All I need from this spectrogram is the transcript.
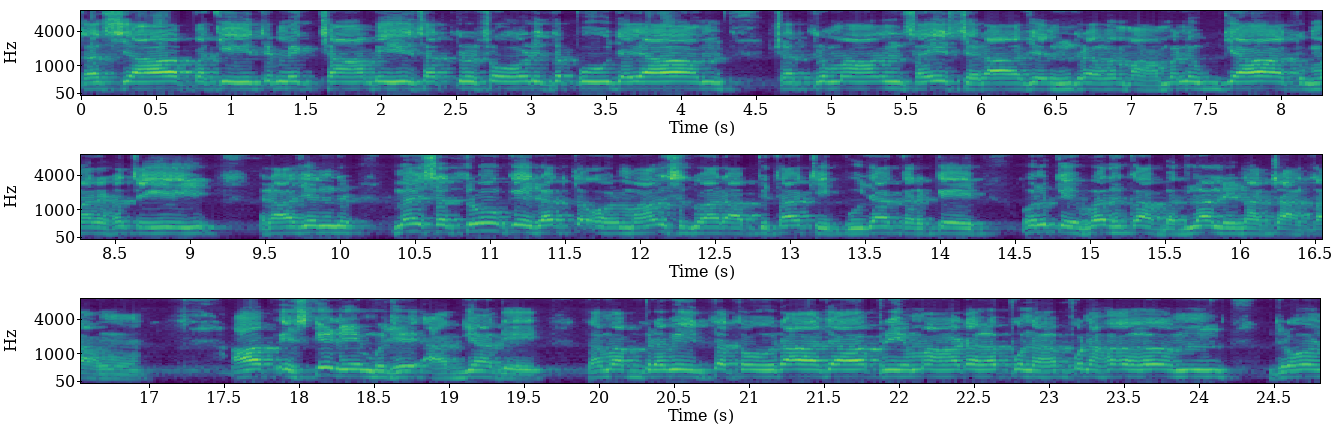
तस्पचित मिक्षा भी शत्रु शोणित पूजया। शत्रुमान सैश्य राजेंद्र मामनुज्ञातमर्हति राजेंद्र, मैं शत्रुओं के रक्त और मांस द्वारा पिता की पूजा करके उनके वध का बदला लेना चाहता हूँ। आप इसके लिए मुझे आज्ञा दे। तम अब्रवी तथो राजा प्रियमाण पुनः पुनः। द्रोण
